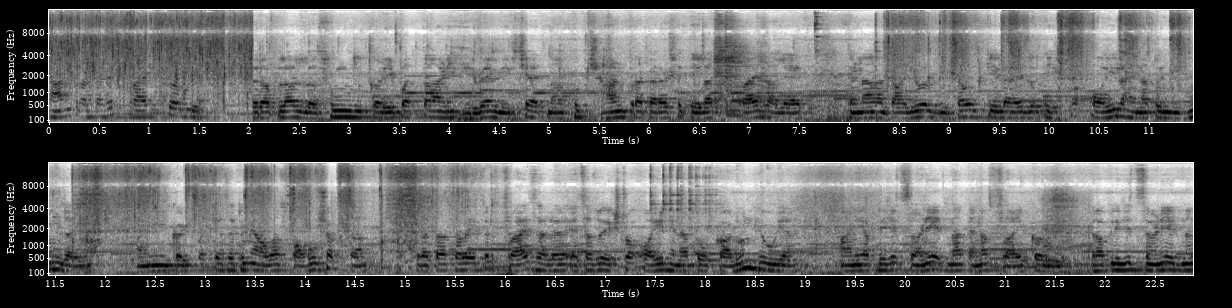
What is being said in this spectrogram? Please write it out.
छान प्रकारे फ्राय करूया. तर आपला लसूण कढीपत्ता आणि हिरव्या मिरच्या आहेत ना खूप छान प्रकारे असे तेलात फ्राय झाले आहेत. त्यांना जाळीवर विसाऊट केला आहे जो एक्स्ट्रा ऑइल आहे ना तो निघून जाईल. आणि कढीपत्त्याचा तुम्ही आवाज पाहू शकता. तर आता त्याला इतर फ्राय झालं. याचा जो एक्स्ट्रा ऑइल आहे ना तो काढून घेऊया. आणि आपले जे चणे आहेत ना त्यांना फ्राय करूया. तर आपले जे चणे आहेत ना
